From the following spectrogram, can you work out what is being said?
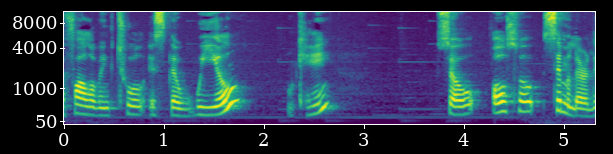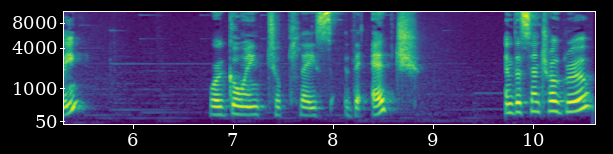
The following tool is the wheel, okay? So also similarly, we're going to place the edge in the central groove.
